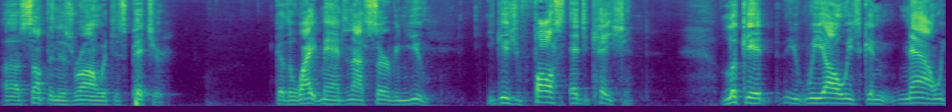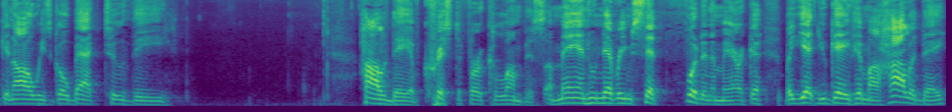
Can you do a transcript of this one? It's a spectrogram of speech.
uh, something is wrong with this picture because the white man's not serving you. He gives you false education look at we always can now we can always go back to the holiday of Christopher Columbus, a man who never even set foot in America, but yet you gave him a holiday.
